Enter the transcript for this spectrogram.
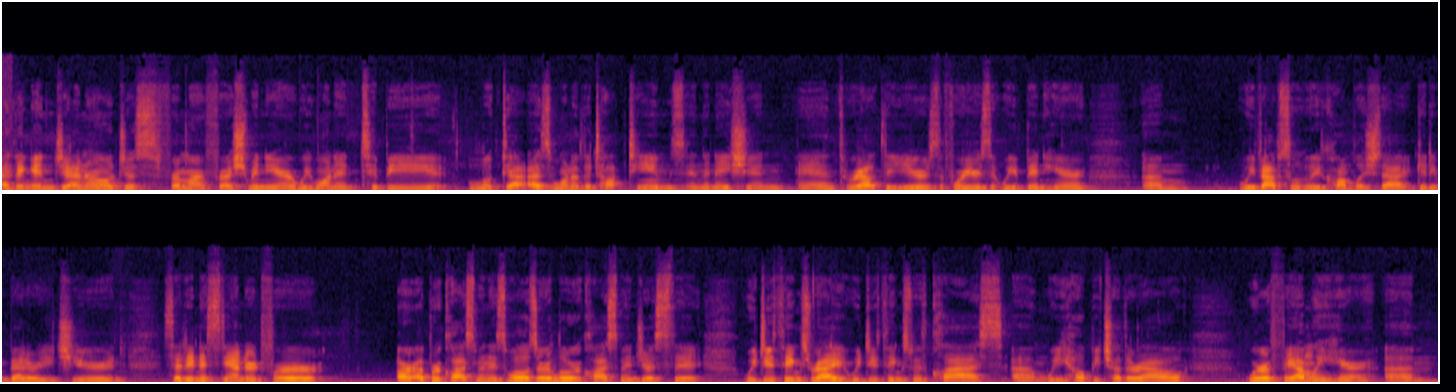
I think in general, just from our freshman year, we wanted to be looked at as one of the top teams in the nation. And throughout the years, the four years that we've been here, um, we've absolutely accomplished that, getting better each year and setting a standard for our upperclassmen as well as our lowerclassmen, just that we do things right, we do things with class, um, we help each other out. We're a family here. Um,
